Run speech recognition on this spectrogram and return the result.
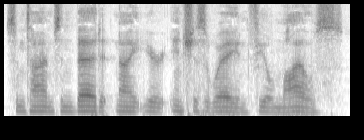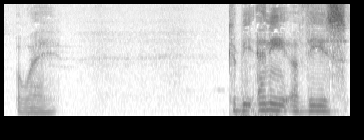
sometimes in bed at night you're inches away and feel miles away? Could be any of these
